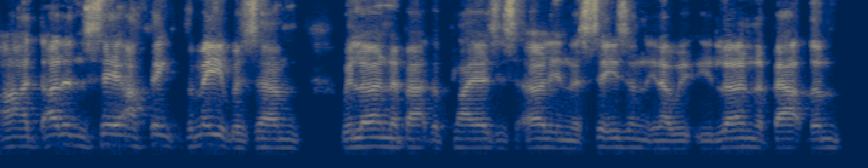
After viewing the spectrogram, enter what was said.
I, I didn't see it. I think for me it was um, we learned about the players. It's early in the season. You know, we, you learn about them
